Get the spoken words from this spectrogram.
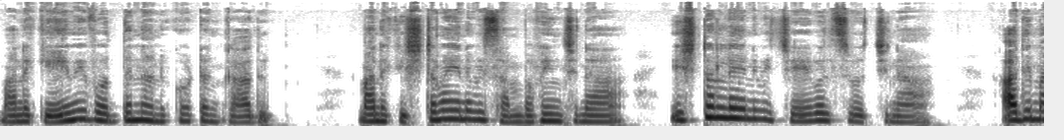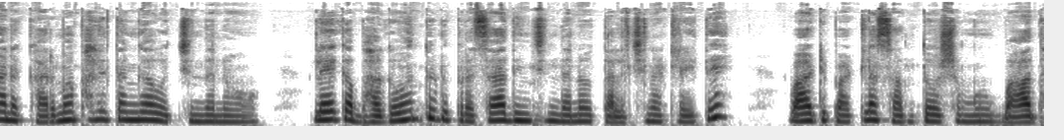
మనకేమీ వద్దని అనుకోవటం కాదు. మనకిష్టమైనవి సంభవించినా ఇష్టం లేనివి చేయవలసి వచ్చినా అది మన కర్మ ఫలితంగా వచ్చిందనో లేక భగవంతుడు ప్రసాదించిందనో తలచినట్లయితే వాటి పట్ల సంతోషము బాధ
